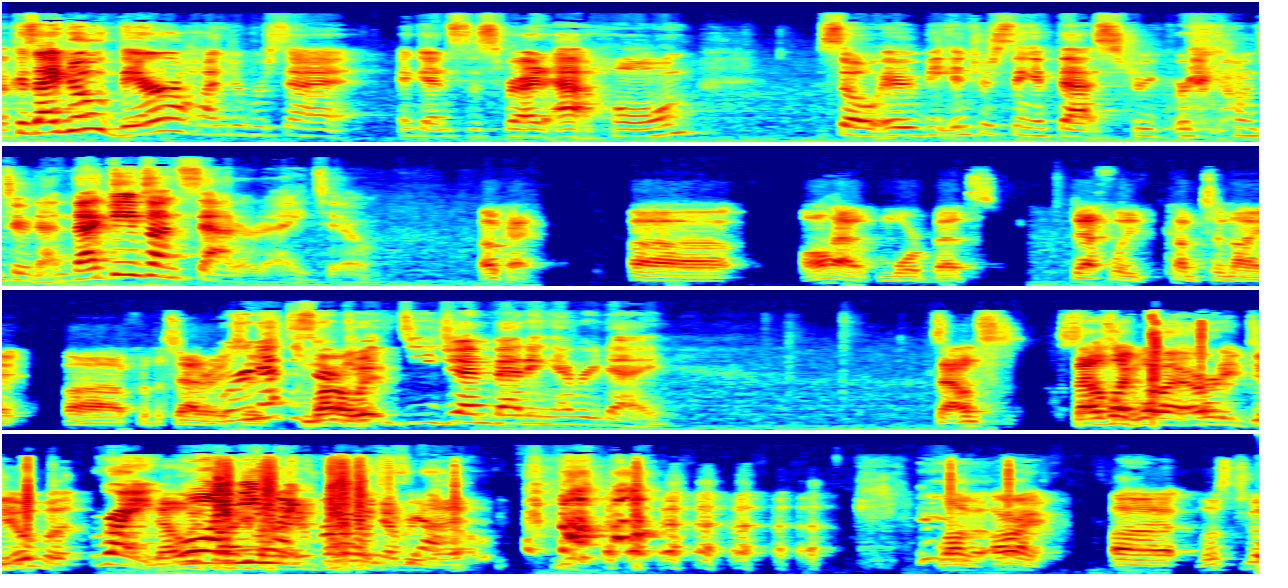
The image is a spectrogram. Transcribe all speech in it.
Because I know they're 100% against the spread at home. So it would be interesting if that streak were to come to an end. That game's on Saturday, too. Okay. Uh, I'll have more bets. Definitely come tonight uh, for the Saturday. We're going to have to tomorrow. start doing DGen betting every day. sounds sounds like what I already do, but Right. Now we well, I mean, like, it in public on the every day. love it. All right. Uh, let's go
